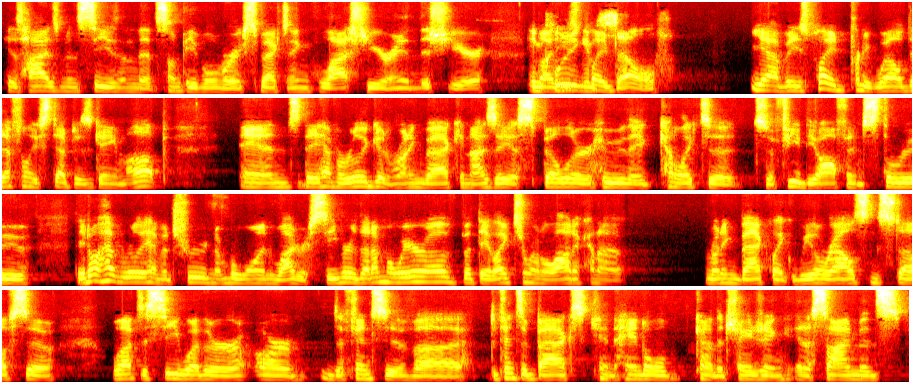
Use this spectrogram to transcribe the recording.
his Heisman season that some people were expecting last year and this year, including played, himself. Yeah, but he's played pretty well. Definitely stepped his game up, and they have a really good running back in Isaiah Spiller, who they kind of like to to feed the offense through. They don't have really have a true number one wide receiver that I'm aware of, but they like to run a lot of kind of running back like wheel routes and stuff. So we'll have to see whether our defensive uh, defensive backs can handle kind of the changing in assignments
